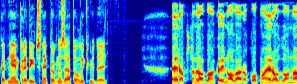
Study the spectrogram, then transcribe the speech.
kad ņēma kredītus neprognozēto likmju dēļ. Eiropas centrālā banka arī novēro kopumā Eirozonā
